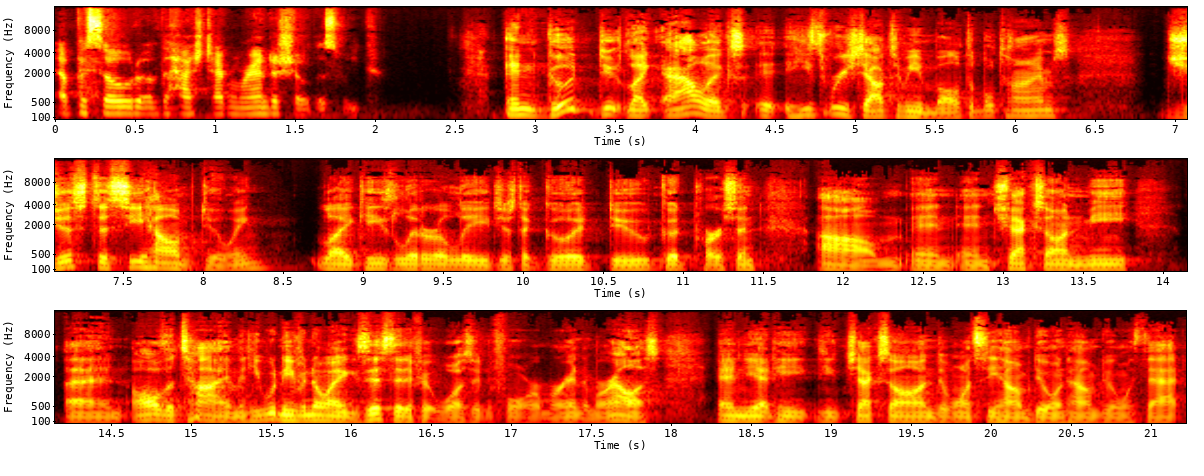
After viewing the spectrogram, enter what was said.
episode of the hashtag Miranda Show this week. And good dude, like Alex, he's reached out to me multiple times just to see how I'm doing. Like he's literally just a good dude, good person, um, and and checks on me and all the time. And he wouldn't even know I existed if it wasn't for Miranda Morales. And yet he he checks on to want to see how I'm doing, how I'm doing with that.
